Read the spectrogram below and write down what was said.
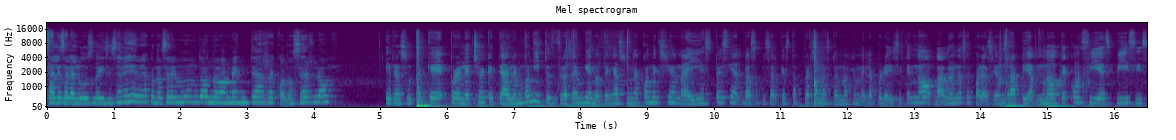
sales a la luz, no dices, a ver, a conocer el mundo nuevamente, a reconocerlo. Y resulta que por el hecho de que te hablen bonito, te traten bien, o tengas una conexión ahí especial, vas a pensar que esta persona es tu alma gemela, pero dice que no, va a haber una separación rápida. No te confíes, Pisces,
